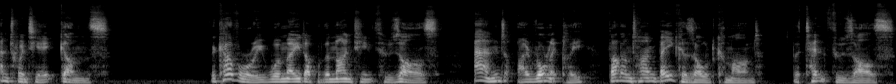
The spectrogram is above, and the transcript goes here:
and 28 guns. The cavalry were made up of the 19th Hussars and, ironically, Valentine Baker's old command, the 10th Hussars.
